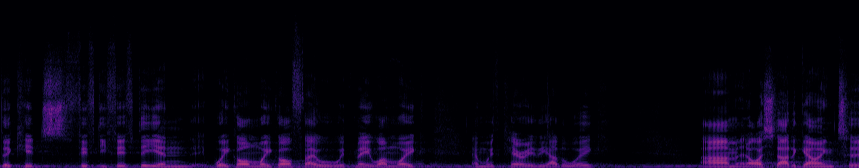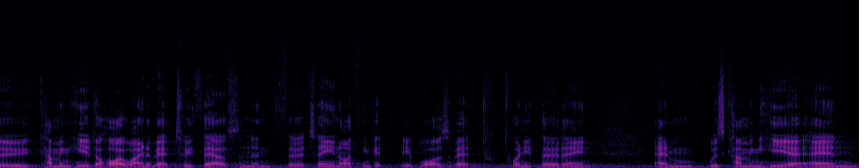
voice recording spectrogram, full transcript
the kids 50 50, and week on, week off, they were with me one week and with Kerry the other week. Um, and I started going to coming here to Highway in about 2013, I think it, it was, about t- 2013, and was coming here and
